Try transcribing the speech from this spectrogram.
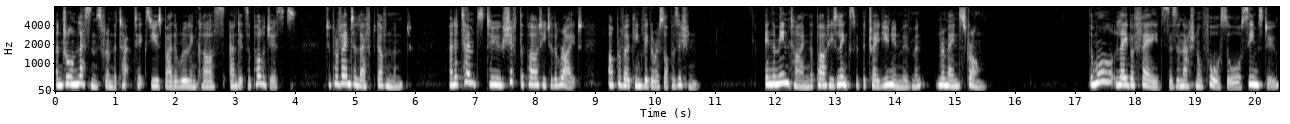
and drawn lessons from the tactics used by the ruling class and its apologists to prevent a left government, and attempts to shift the party to the right are provoking vigorous opposition. In the meantime, the party's links with the trade union movement remain strong. The more Labour fades as a national force, or seems to,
